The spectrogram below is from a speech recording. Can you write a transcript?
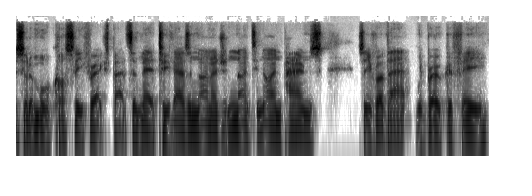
sort of more costly for expats and they're £2,999. So you've got that, your broker fee,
